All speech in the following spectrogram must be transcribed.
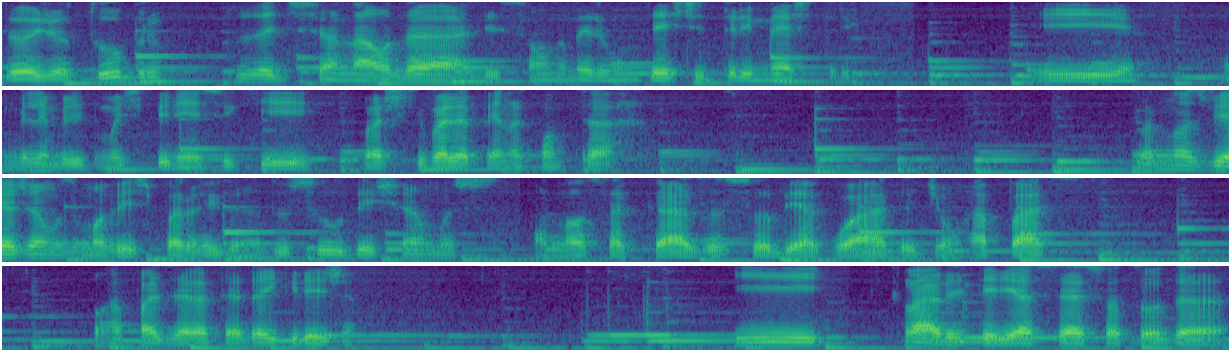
2 de outubro, tudo adicional da lição número 1 deste trimestre. E eu me lembrei de uma experiência que eu acho que vale a pena contar. Quando nós viajamos uma vez para o Rio Grande do Sul, deixamos a nossa casa sob a guarda de um rapaz. O rapaz era até da igreja. E, claro, ele teria acesso a todas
